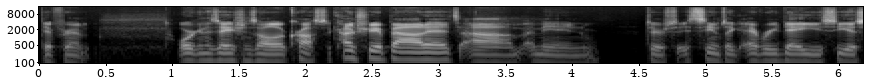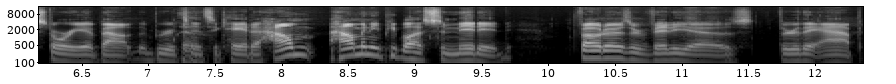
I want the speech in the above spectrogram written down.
different organizations all across the country about it. Um, I mean, there's it seems like every day you see a story about the Brood ten cicada. How how many people have submitted photos or videos through the app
